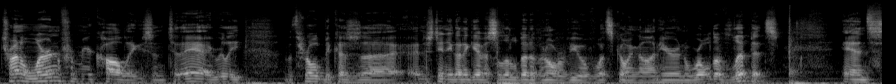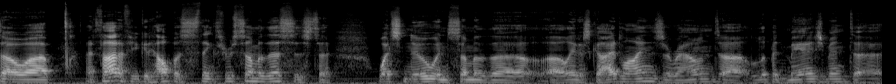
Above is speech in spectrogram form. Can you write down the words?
trying to learn from your colleagues, and today I really am thrilled because uh, I understand you're going to give us a little bit of an overview of what's going on here in the world of lipids. And so uh, I thought if you could help us think through some of this as to what's new in some of the uh, latest guidelines around uh, lipid management, uh,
